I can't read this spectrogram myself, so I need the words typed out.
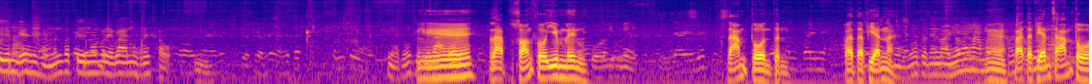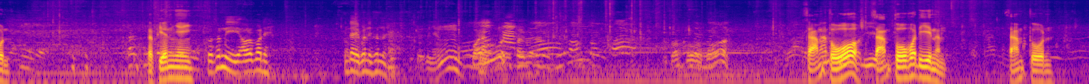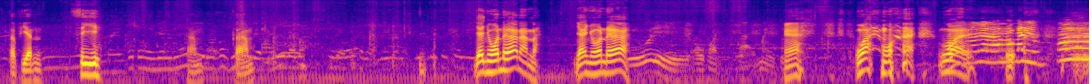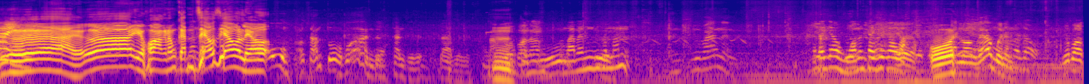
ตื่นเดี๋ยวเห็นมันบ่ตื่นเพราะบ่ได้บ้านมันก็เลยเข้า เนี่ยต้องสิเอ้ยหลับสองตัวอิ่มเลยนี่สามตัวตนปลาตะเพียนน่ะเนี่ยตัวน้อยๆย้อนลงมาเออปลาตะเพียนสามตัวตะเพียนใหญ่ตัวสนีเอาแล้วบ่เนี่ยได้บ่เนี่ยเพิ่นน่ะสามตัวสามตัวพอดีนั่นสามตัวตะเพียนสี่ สามสามอย่าโยนเด้อนั่นน่ะอย่าโยนเด้อโอ้ยเอาหอดไม่ฮะว้ายว้ายว้ายไปดิเอ้ยเอ้ยห้องน้ำกันแซวแซวๆแล้วเอาเอาสามตัวเพราะอ่านท่านสิได้เลยอืมมามันมีคนนั้นแล้วจะเอาหัวมันใส่ให้เขาอะโอ้ยลองแล้วมือนั่นเดี๋ยวบอก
